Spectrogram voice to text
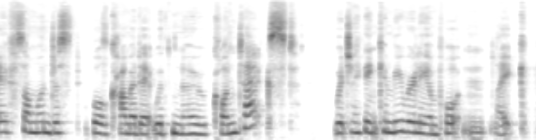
if someone just will come at it with no context, which I think can be really important. Like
